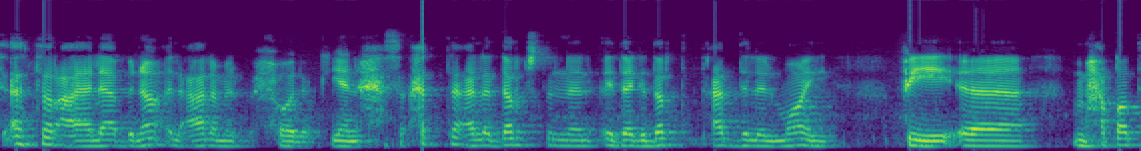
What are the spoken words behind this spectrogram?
تأثر على بناء العالم حولك. يعني حتى على درجة إن إذا قدرت تعدل الماي في آه، محطات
